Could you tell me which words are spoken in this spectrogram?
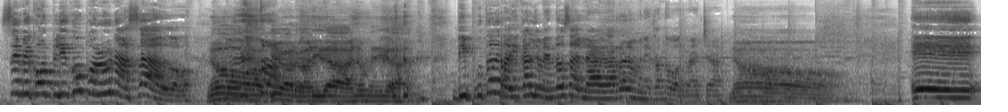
Se me complicó por un asado. No, qué barbaridad, no me digas. Diputada radical de Mendoza la agarraron manejando borracha. No. Eh,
